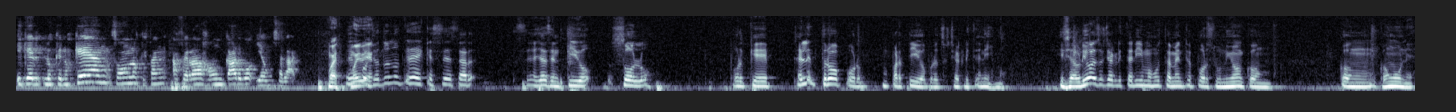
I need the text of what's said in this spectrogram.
y que los que nos quedan son los que están aferrados a un cargo y a un salario. Bueno, muy bien. ¿Tú no crees que César se haya sentido solo? Porque él entró por un partido, por el socialcristianismo, y se abrió al socialcristianismo justamente por su unión con, con, con UNES.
